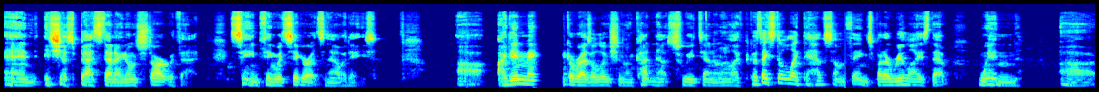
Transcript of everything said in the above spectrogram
And it's just best that I don't start with that. Same thing with cigarettes nowadays. Uh, I didn't make a resolution on cutting out sweets out of my life because I still like to have some things, but I realized that when uh,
